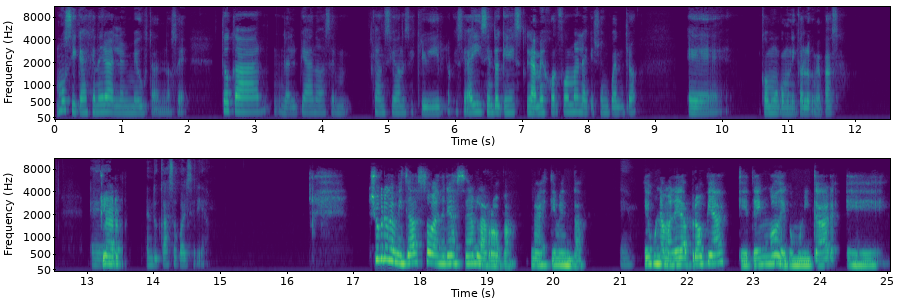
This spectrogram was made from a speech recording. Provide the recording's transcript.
música en general. A mí me gusta, no sé, tocar el piano, hacer canciones, escribir, lo que sea. Y siento que es la mejor forma en la que yo encuentro eh, cómo comunicar lo que me pasa. Eh, Claro. en tu caso, ¿cuál sería? Yo creo que en mi caso vendría a ser la ropa, la vestimenta. Sí, Es una manera propia que tengo de comunicar eh,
